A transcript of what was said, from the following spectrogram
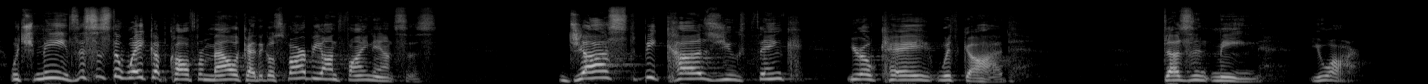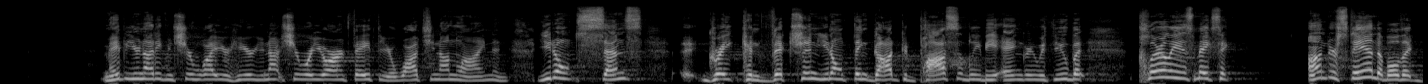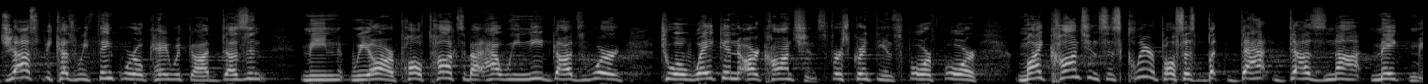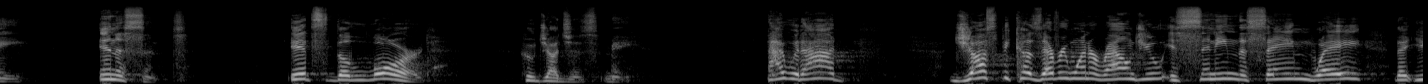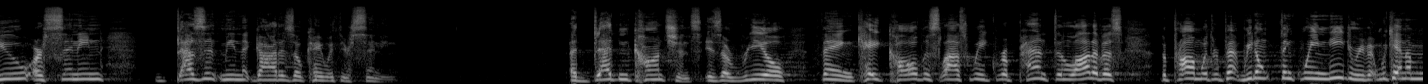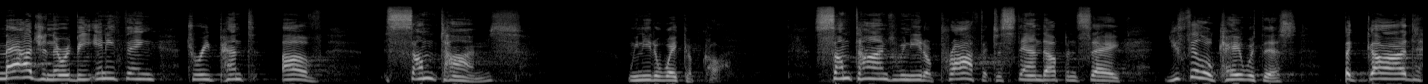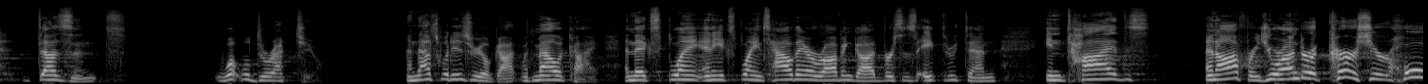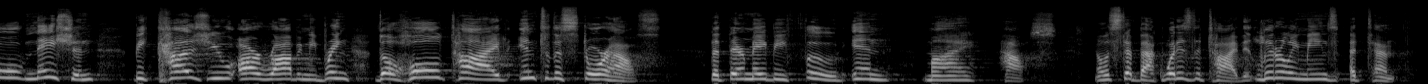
which means this is the wake up call from Malachi that goes far beyond finances. Just because you think you're okay with God doesn't mean you are. Maybe you're not even sure why you're here. You're not sure where you are in faith, or you're watching online and you don't sense uh, great conviction. You don't think God could possibly be angry with you, but clearly this makes it understandable that just because we think we're okay with God doesn't mean we are. Paul talks about how we need God's word to awaken our conscience. 1 Corinthians 4 4. My conscience is clear, Paul says, but that does not make me innocent. It's the Lord who judges me. I would add, just because everyone around you is sinning the same way that you are sinning doesn't mean that God is okay with your sinning. A deadened conscience is a real thing. Kate called this last week repent. And a lot of us, the problem with repent, we don't think we need to repent. We can't imagine there would be anything to repent of. Sometimes we need a wake up call. Sometimes we need a prophet to stand up and say, You feel okay with this, but God doesn't, what will direct you? And that's what Israel got with Malachi. And they explain, and he explains how they are robbing God, verses 8 through 10, in tithes and offerings. You are under a curse, your whole nation, because you are robbing me. Bring the whole tithe into the storehouse, that there may be food in my house. Now let's step back. What is the tithe? It literally means a tenth.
